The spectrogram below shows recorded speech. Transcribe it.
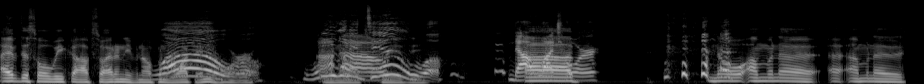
I have this whole week off, so I don't even know if I'm gonna watch any horror. What are you gonna uh, do? Not uh, watch horror. no, I'm gonna uh, I'm gonna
